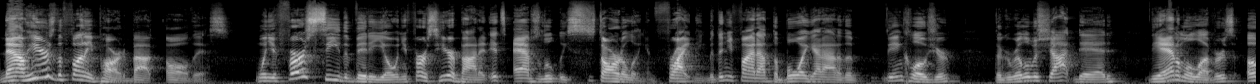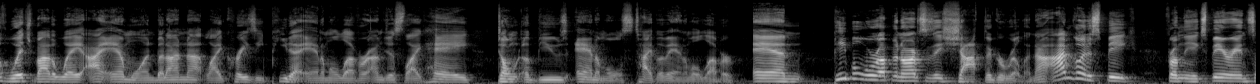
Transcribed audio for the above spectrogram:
Now, here's the funny part about all this. When you first see the video, when you first hear about it, it's absolutely startling and frightening. But then you find out the boy got out of the, the enclosure, the gorilla was shot dead, the animal lovers, of which, by the way, I am one, but I'm not like crazy PETA animal lover. I'm just like, hey, don't abuse animals type of animal lover. And people were up in arms as they shot the gorilla. Now, I'm going to speak from the experience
